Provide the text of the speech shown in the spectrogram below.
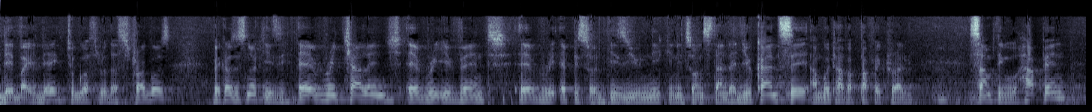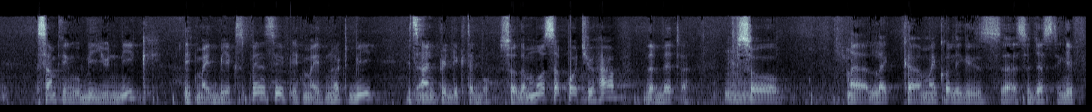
day by day, to go through the struggles, because it's not easy. Every challenge, every event, every episode is unique in its own standard. You can't say, I'm going to have a perfect rally. Something will happen, something will be unique, it might be expensive, it might not be, it's unpredictable. So the more support you have, the better. So, uh, like uh, my colleague is uh, suggesting, if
